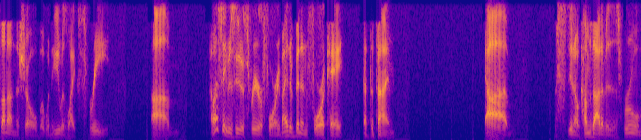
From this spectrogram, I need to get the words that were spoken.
son on the show, but when he was like three, um, I want to say he was either three or four. He might have been in 4K at the time. Uh, you know, comes out of his room,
